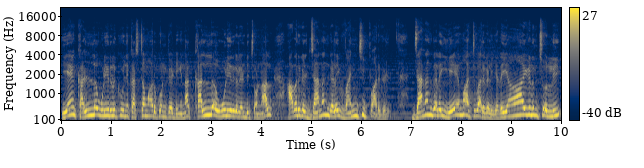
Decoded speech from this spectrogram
ஏன் கள்ள ஊழியர்களுக்கு கொஞ்சம் கஷ்டமாக இருக்கும்னு கேட்டிங்கன்னா கள்ள ஊழியர்கள் என்று சொன்னால் அவர்கள் ஜனங்களை வஞ்சிப்பார்கள். ஜனங்களை ஏமாற்றுவார்கள். எதையாயிலும் சொல்லி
